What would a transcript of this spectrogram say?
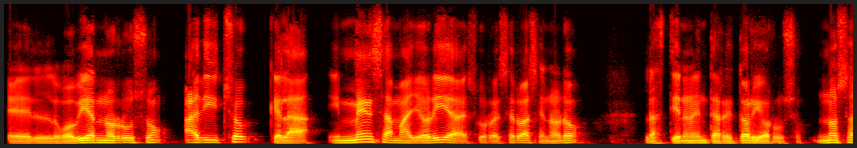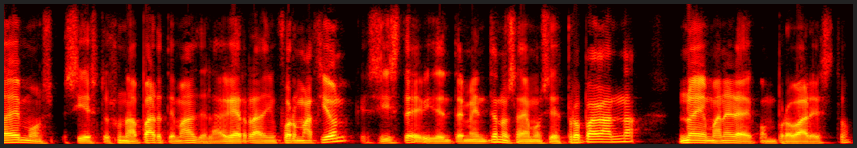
el gobierno ruso ha dicho que la inmensa mayoría de sus reservas en oro las tienen en territorio ruso. No sabemos si esto es una parte más de la guerra de información, que existe, evidentemente, no sabemos si es propaganda, no hay manera de comprobar esto.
